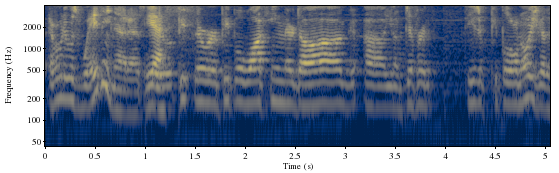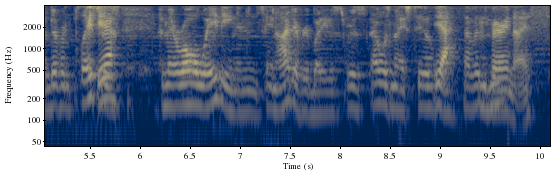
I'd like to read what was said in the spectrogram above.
everybody was waving at us. Yes. There were, pe- there were people walking their dog. Uh, you know, different. These are people don't know each other, different places, yeah. and they were all waving and saying hi to everybody. It was, it was that was nice too. Yeah, that was mm-hmm. very nice.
